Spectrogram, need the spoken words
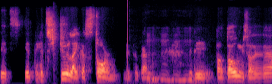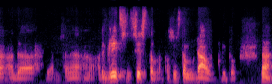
it's it hits you like a storm gitu kan. Mm-hmm. Jadi tahu-tahu misalnya ada ya misalnya uh, ada glitch in system atau sistem down gitu. Nah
